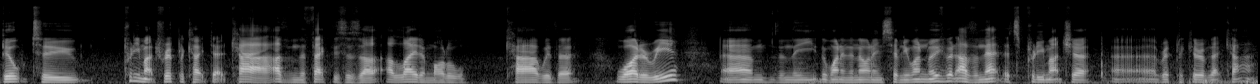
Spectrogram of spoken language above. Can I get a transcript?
built to pretty much replicate that car other than the fact this is a, a later model car with a wider rear um, than the, the one in the 1971 movie but other than that it's pretty much a, a replica of that car.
